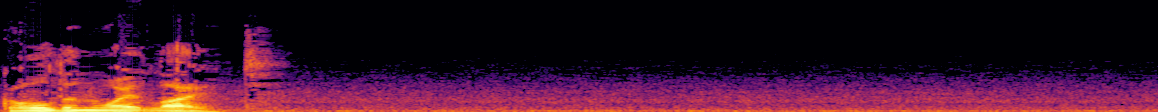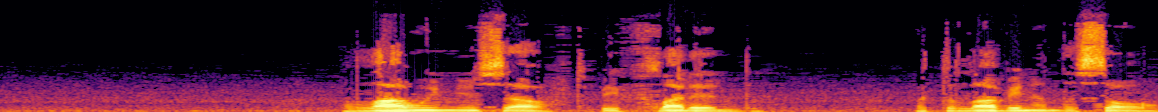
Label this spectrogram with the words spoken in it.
golden white light. Allowing yourself to be flooded with the loving of the soul.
